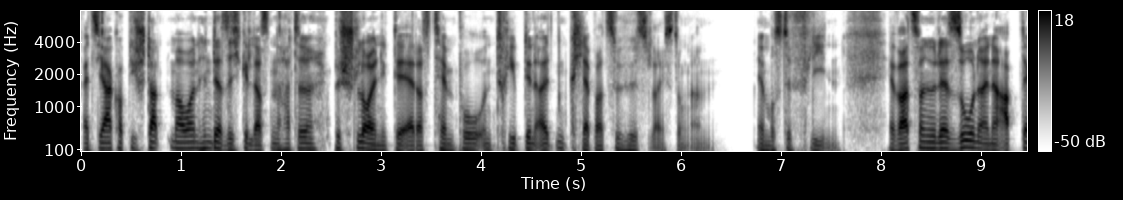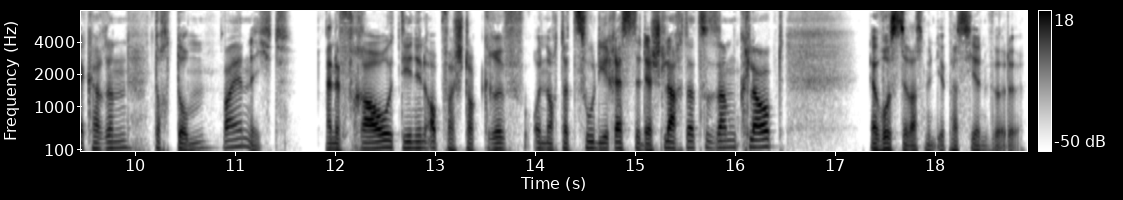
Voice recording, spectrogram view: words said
Als Jakob die Stadtmauern hinter sich gelassen hatte, beschleunigte er das Tempo und trieb den alten Klepper zur Höchstleistung an. Er musste fliehen. Er war zwar nur der Sohn einer Abdeckerin, doch dumm war er nicht. Eine Frau, die in den Opferstock griff und noch dazu die Reste der Schlachter zusammenklaubt, er wusste, was mit ihr passieren würde,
